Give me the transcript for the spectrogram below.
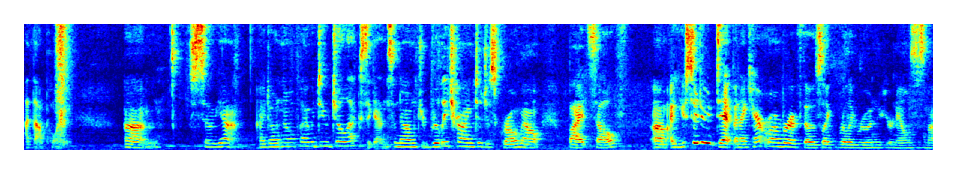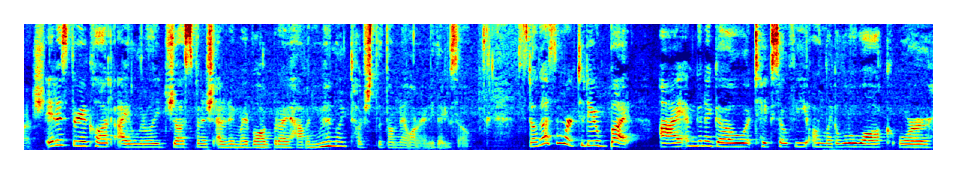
at that point. Um so yeah. I don't know if I would do Gel-X again. So now I'm really trying to just grow them out by itself. Um, I used to do dip and I can't remember if those like really ruin your nails as much. It is 3 o'clock. I literally just finished editing my vlog but I haven't even like touched the thumbnail or anything so. Still got some work to do but I am gonna go take Sophie on like a little walk or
